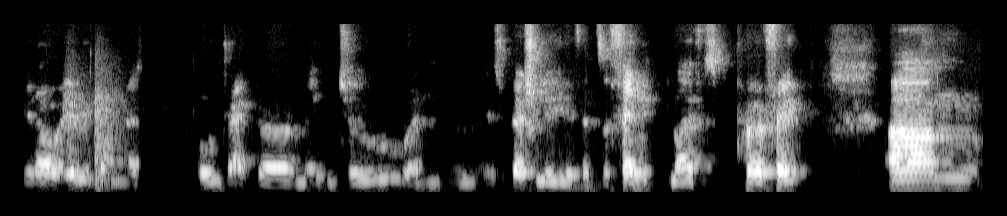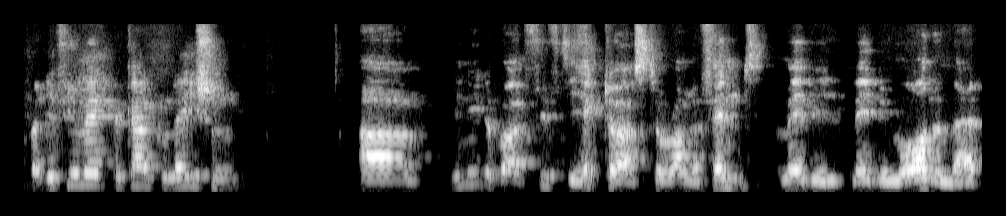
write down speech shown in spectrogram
you know, everyone has own tractor, maybe two, and especially if it's a Fendt, life is perfect. Um, but if you make the calculation, um, you need about 50 hectares to run a Fendt, maybe maybe more than that,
